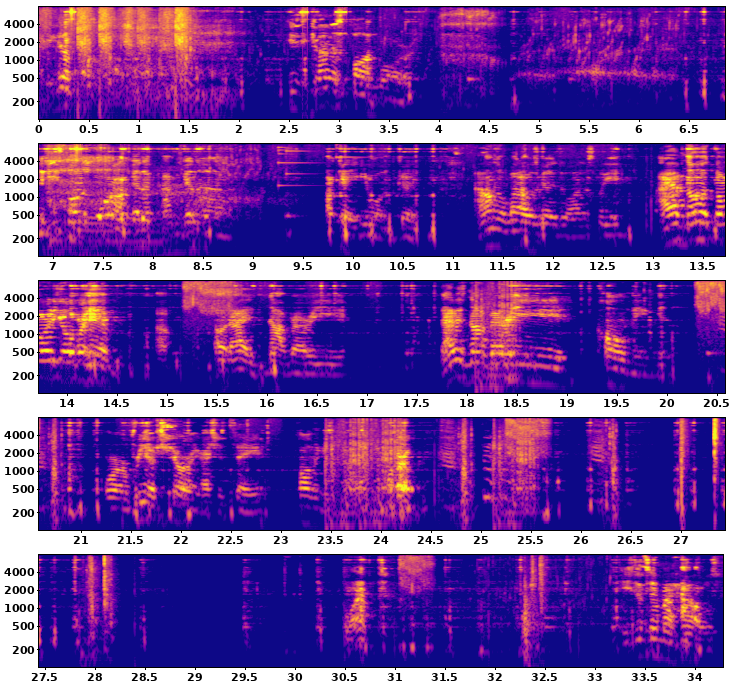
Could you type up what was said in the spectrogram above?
He's gonna, he's gonna spawn more. If he spawns more, I'm gonna, I'm gonna. Okay, he won't. Good. I don't know what I was gonna do, honestly. I have no authority over him. Oh, oh that is not very. That is not very calming. Or reassuring, I should say. Or, What? He's just in my house.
